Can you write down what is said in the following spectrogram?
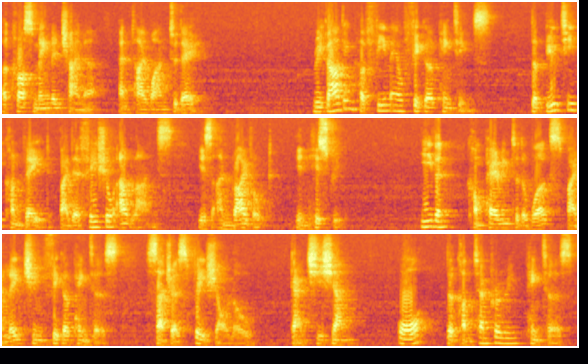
across mainland China and Taiwan today. Regarding her female figure paintings, the beauty conveyed by their facial outlines is unrivaled in history. Even comparing to the works by late Qing figure painters such as Fei Xiaolou, Gai Qixiang, or the contemporary painters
